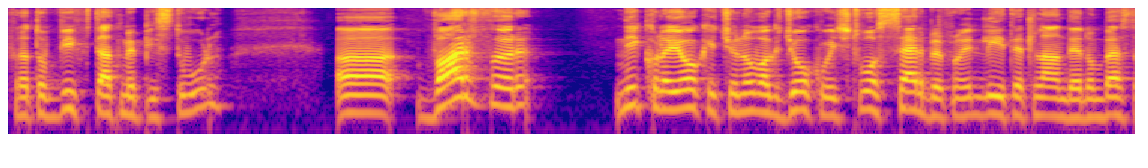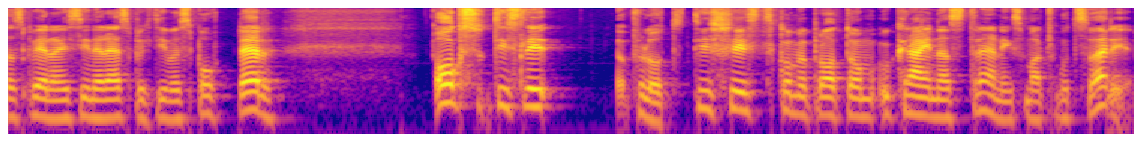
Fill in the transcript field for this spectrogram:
för att ha viftat med pistol. Uh, varför Nikola Jokic och Novak Djokovic, två serber från ett litet land, är de bästa spelarna i sina respektive sporter. Och till, sist, förlåt, till sist kommer jag prata om Ukrainas träningsmatch mot Sverige.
